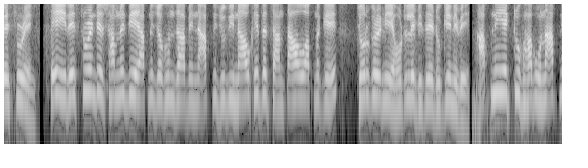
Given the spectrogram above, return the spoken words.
রেস্টুরেন্ট। এই রেস্টুরেন্টের সামনে দিয়ে আপনি যখন যাবেন, আপনি যদি নাও খেতে চান, তাও আপনাকে জোর করে নিয়ে হোটেলের ভিতরে ঢুকিয়ে নেবে। আপনি একটু ভাবুন, আপনি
